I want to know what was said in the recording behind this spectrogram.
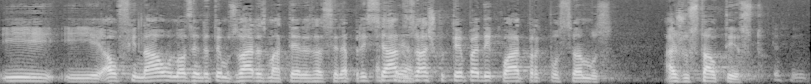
E, e, ao final, nós ainda temos várias matérias a serem apreciadas. Tá Eu acho que o tempo é adequado para que possamos ajustar o texto. Perfeito.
